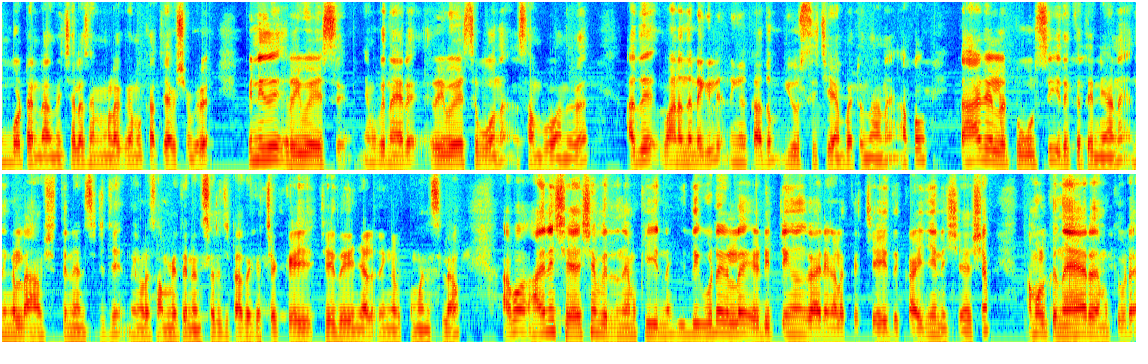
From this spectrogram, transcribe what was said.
ഇമ്പോർട്ടന്റ് ആണ്. ചില സമയങ്ങളൊക്കെ നമുക്ക് അത്യാവശ്യം വരും. പിന്നെ ഇത് റിവേഴ്സ് നമുക്ക് നേരെ റിവേഴ്സ് പോകുന്ന സംഭവമാണിത്. അത് വേണമെന്നുണ്ടെങ്കിൽ നിങ്ങൾക്ക് അതും യൂസ് ചെയ്യാൻ പറ്റുന്നതാണ്. അപ്പോൾ താഴെയുള്ള ടൂൾസ് ഇതൊക്കെ തന്നെയാണ്. നിങ്ങളുടെ ആവശ്യത്തിനനുസരിച്ച് നിങ്ങളുടെ സമയത്തിനനുസരിച്ചിട്ട് അതൊക്കെ ചെക്ക് ചെയ്ത് കഴിഞ്ഞാൽ നിങ്ങൾക്ക് മനസ്സിലാവും. അപ്പോൾ അതിന് ശേഷം വരുന്ന നമുക്ക് ഈ ഇത് ഇവിടെയുള്ള എഡിറ്റിങ്ങും കാര്യങ്ങളൊക്കെ ചെയ്ത് കഴിഞ്ഞതിന് ശേഷം നമ്മൾക്ക് നേരെ നമുക്കിവിടെ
